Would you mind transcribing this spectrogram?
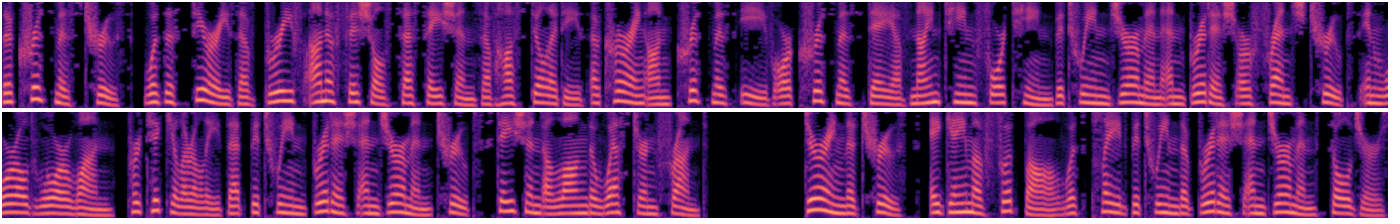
The Christmas Truce, was a series of brief unofficial cessations of hostilities occurring on Christmas Eve or Christmas Day of 1914 between German and British or French troops in World War I, particularly that between British and German troops stationed along the Western Front. During the truce, a game of football was played between the British and German soldiers.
